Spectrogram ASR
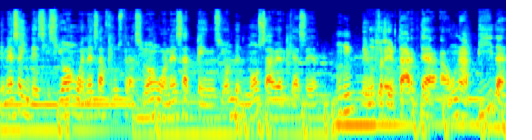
en esa indecisión o en esa frustración o en esa tensión de no saber qué hacer, de Eso enfrentarte a, a una vida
